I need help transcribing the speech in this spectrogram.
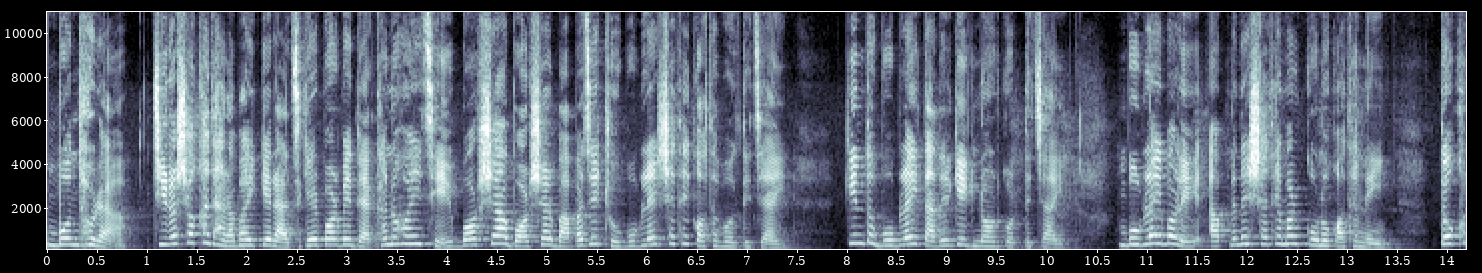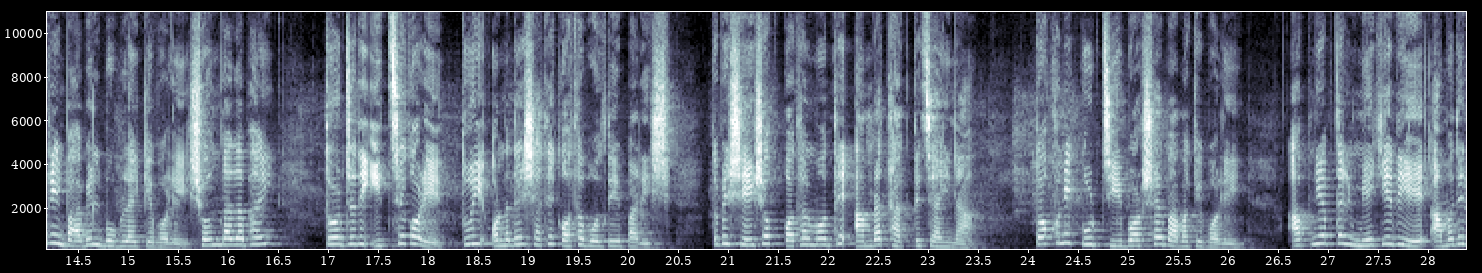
বন্ধুরা, চিরসখা ধারাবাহিকের আজকের পর্বে দেখানো হয়েছে বর্ষা বর্ষার বাবা জেঠু বুবলাইয়ের সাথে কথা বলতে চাই। কিন্তু বুবলাই তাদেরকে ইগনোর করতে চায়। বুবলাই বলে, আপনাদের সাথে আমার কোনো কথা নেই। তখনই বাবিল বুবলাইকে বলে, শোন দাদা ভাই, তোর যদি ইচ্ছে করে, তুই ওনাদের সাথে কথা বলতেই পারিস। তবে সেই সব কথার মধ্যে আমরা থাকতে চাই না। তখনই কুর্চি বর্ষার বাবাকে বলে আপনি আপনার মেয়েকে দিয়ে আমাদের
